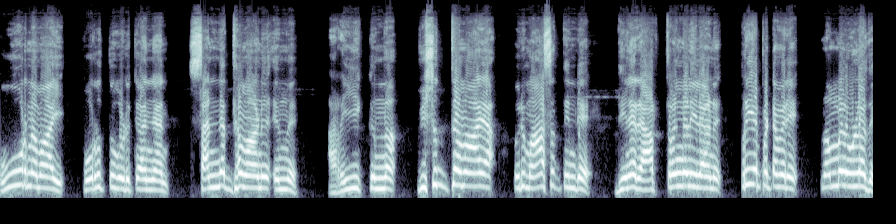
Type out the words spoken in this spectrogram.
പൂർണമായി പുറത്തു കൊടുക്കാൻ ഞാൻ സന്നദ്ധമാണ് എന്ന് അറിയിക്കുന്ന വിശുദ്ധമായ ഒരു മാസത്തിന്റെ ദിനരാത്രങ്ങളിലാണ് പ്രിയപ്പെട്ടവരെ നമ്മൾ ഉള്ളത്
